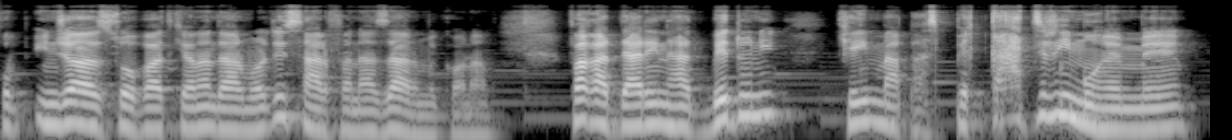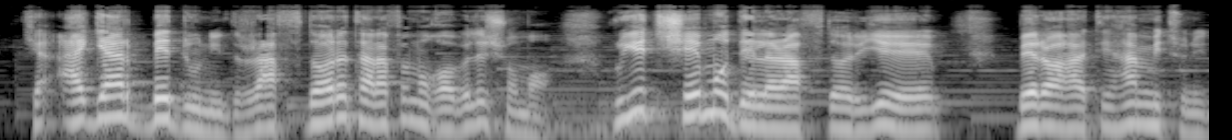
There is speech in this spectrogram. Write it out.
خب اینجا از صحبت کردن در مورد صرف نظر می‌کنم. فقط در این حد بدونید که این مبحث به قدری مهمه که اگر بدونید رفتار طرف مقابل شما روی چه مدل رفتاریه به راحتی هم می‌تونید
